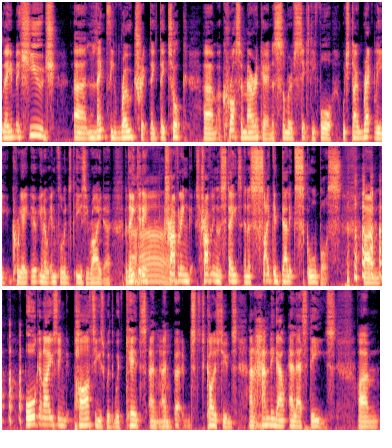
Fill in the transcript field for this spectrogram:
They a huge, uh, lengthy road trip they they took um, across America in the summer of '64, which directly create you know influenced Easy Rider. But they did Ah. it traveling traveling the states in a psychedelic school bus, um, organizing parties with with kids and and uh, college students and handing out LSDs. Um,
